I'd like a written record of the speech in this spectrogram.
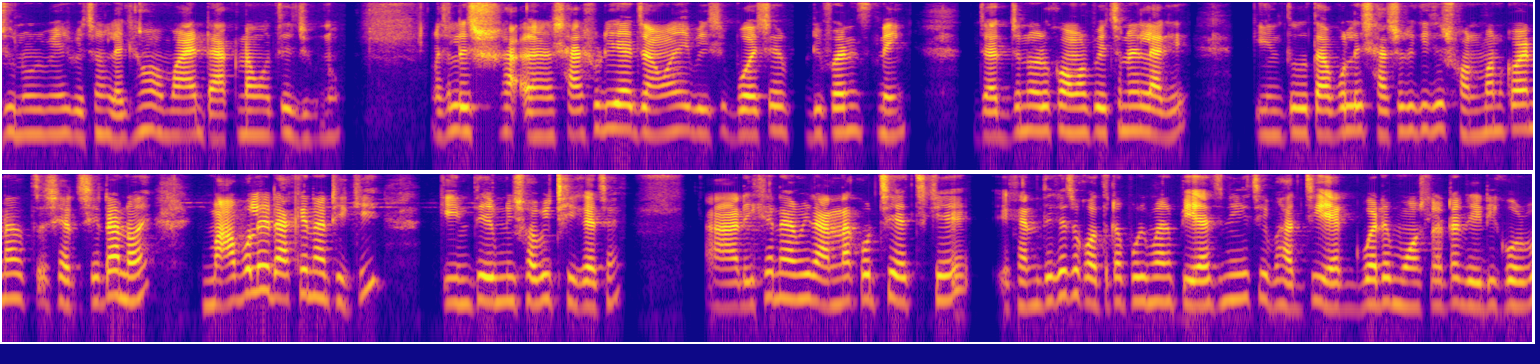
ঝুনুর মেয়ের পেছনে লাগে। আমার মায়ের ডাক নাম হচ্ছে ঝুনু। আসলে শাশুড়ি আর জামাই বেশি বয়সের ডিফারেন্স নেই। যার জন্য ওরকম আমার পেছনে লাগে। কিন্তু তা বলে শাশুড়ি কিছু সম্মান করে না সেটা নয়। মা বলে ডাকে না ঠিকই, কিন্তু এমনি সবই ঠিক আছে। আর এখানে আমি রান্না করছি আজকে, এখানে দেখেছ কতটা পরিমাণ পেঁয়াজ নিয়েছি ভাবছি একবারে মশলাটা রেডি করব,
